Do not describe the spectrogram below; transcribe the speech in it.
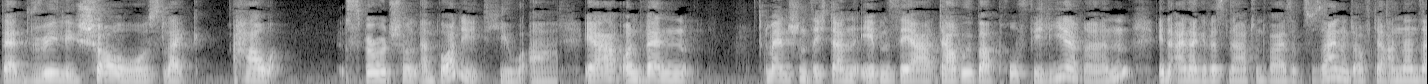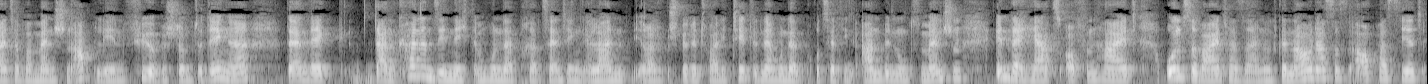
that really shows like how spiritual embodied you are. Ja, und wenn Menschen sich dann eben sehr darüber profilieren, in einer gewissen Art und Weise zu sein und auf der anderen Seite aber Menschen ablehnen für bestimmte Dinge, dann, dann können sie nicht im hundertprozentigen Allein ihrer Spiritualität, in der hundertprozentigen Anbindung zu Menschen, in der Herzoffenheit und so weiter sein. Und genau das ist auch passiert.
